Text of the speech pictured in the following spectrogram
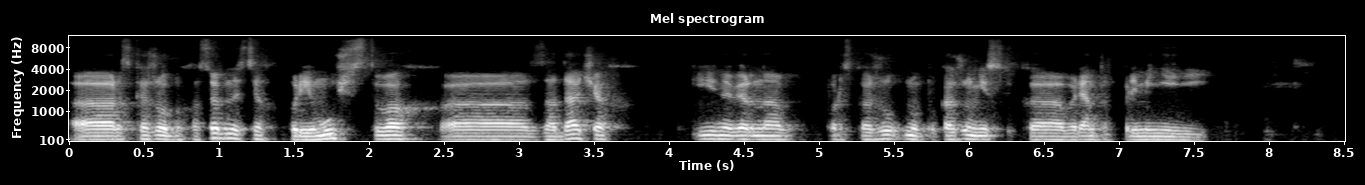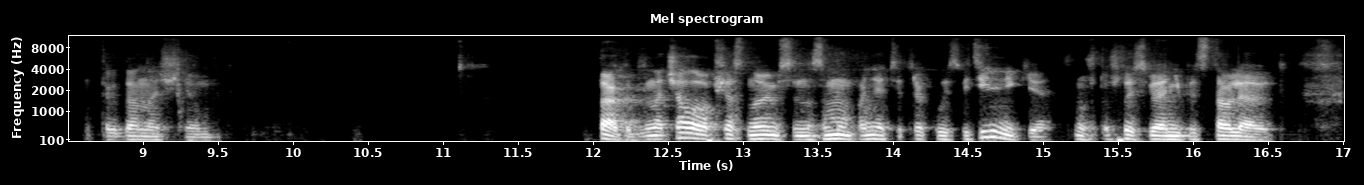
а, расскажу об их особенностях, преимуществах, задачах и, наверное, расскажу, ну, покажу несколько вариантов применений. Тогда начнем. Так, для начала вообще остановимся на самом понятии трековые светильники, ну, что, что из себя они представляют. А,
